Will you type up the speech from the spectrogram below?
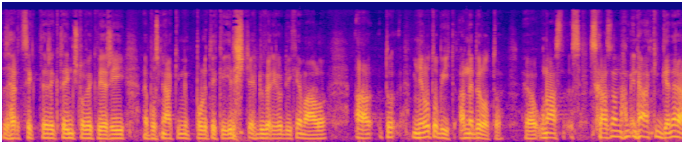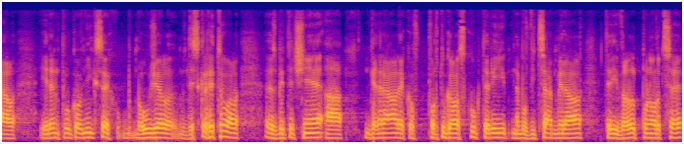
s herci, který, kterým člověk věří, nebo s nějakými politiky, i když těch důvěryhodných je málo. A to, mělo to být a nebylo to. Jo, u nás scházel nám i nějaký generál. Jeden plukovník se bohužel diskreditoval zbytečně a generál jako v Portugalsku, který, nebo viceadmirál, který velel ponorce,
